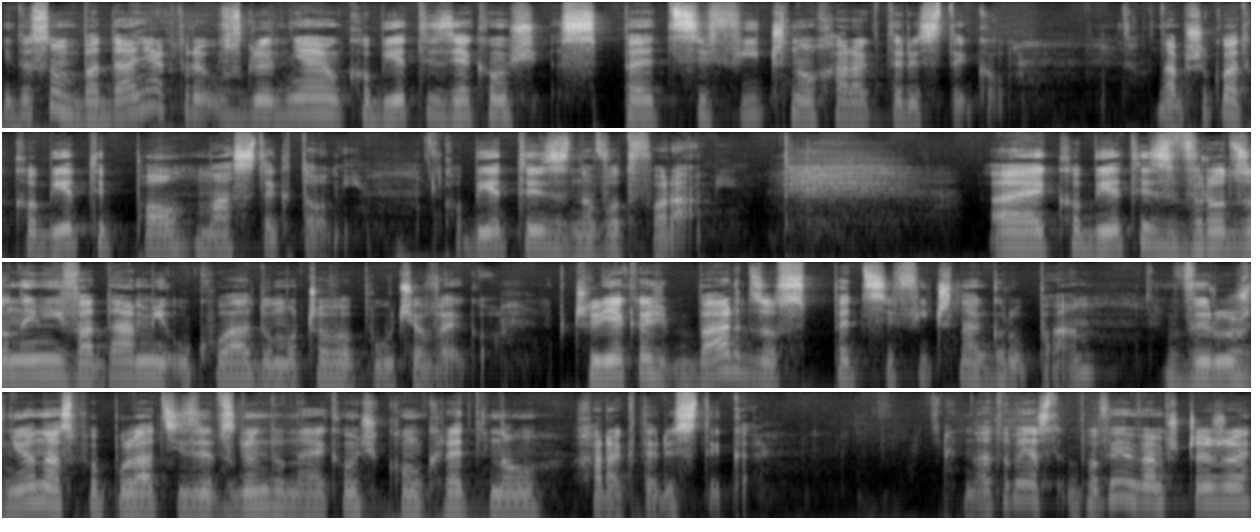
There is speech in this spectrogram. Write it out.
i to są badania, które uwzględniają kobiety z jakąś specyficzną charakterystyką. Na przykład kobiety po mastektomii, kobiety z nowotworami, e, kobiety z wrodzonymi wadami układu moczowo-płciowego, czyli jakaś bardzo specyficzna grupa, wyróżniona z populacji ze względu na jakąś konkretną charakterystykę. Natomiast powiem Wam szczerze,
